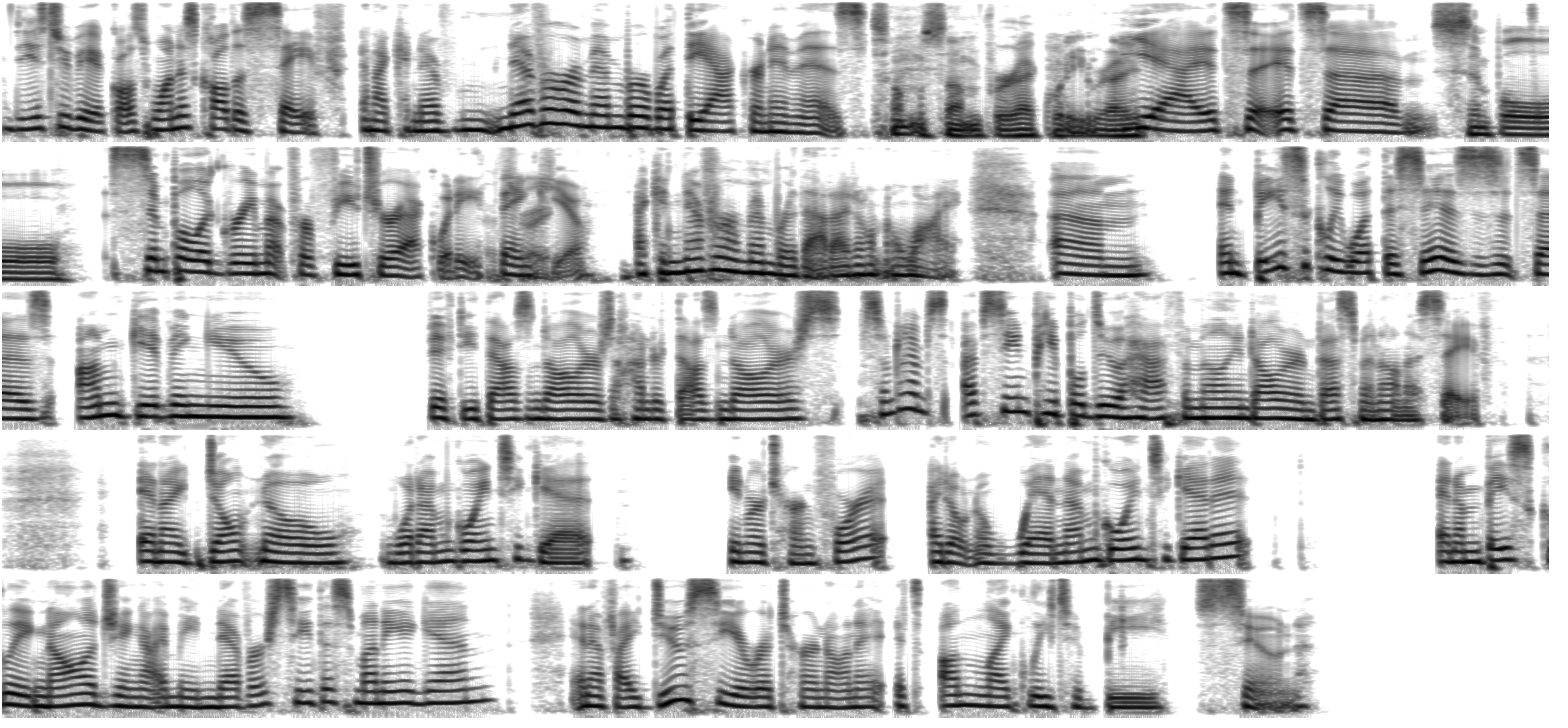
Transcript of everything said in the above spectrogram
These two vehicles, one is called a SAFE, and I can never never remember what the acronym is. Something, something for equity, right? Yeah, it's a, it's a Simple. simple agreement for future equity. That's Thank right. you. I can never remember that. I don't know why. Um, and basically, what this is is it says I'm giving you fifty thousand dollars, hundred thousand dollars. Sometimes I've seen people do a half a million dollar investment on a safe, and I don't know what I'm going to get in return for it. I don't know when I'm going to get it. And I'm basically acknowledging I may never see this money again. And if I do see a return on it, it's unlikely to be soon.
